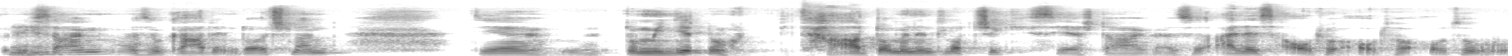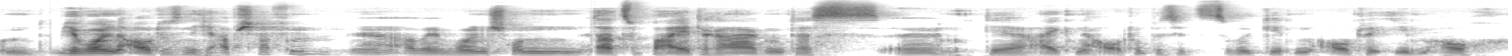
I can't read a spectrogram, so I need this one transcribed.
würde mhm. ich sagen. Also gerade in Deutschland, der dominiert noch Car-Dominant Logic sehr stark, also alles Auto, Auto, Auto. Und wir wollen Autos nicht abschaffen, ja, aber wir wollen schon dazu beitragen, dass äh, der eigene Autobesitz zurückgeht und Auto eben auch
